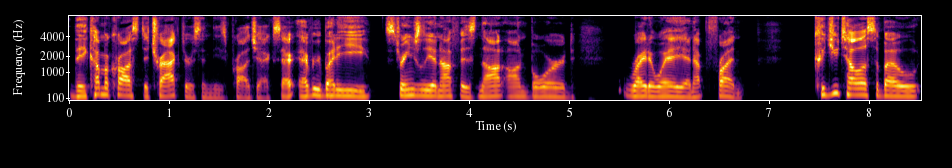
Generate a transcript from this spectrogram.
they come across detractors in these projects. Everybody, strangely enough, is not on board right away and up front. Could you tell us about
